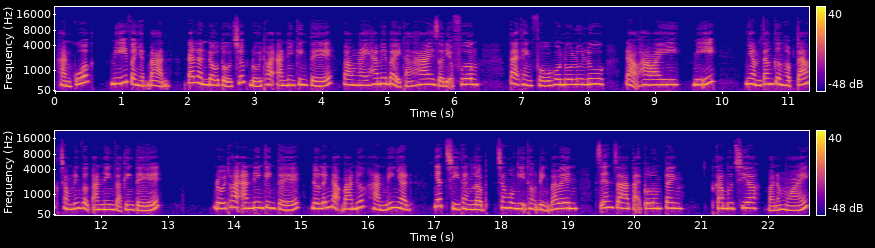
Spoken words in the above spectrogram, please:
Hàn Quốc, Mỹ và Nhật Bản đã lần đầu tổ chức đối thoại an ninh kinh tế vào ngày 27 tháng 2 giờ địa phương tại thành phố Honolulu, đảo Hawaii, Mỹ, nhằm tăng cường hợp tác trong lĩnh vực an ninh và kinh tế. Đối thoại an ninh kinh tế được lãnh đạo ba nước Hàn Mỹ Nhật nhất trí thành lập trong hội nghị thượng đỉnh ba bên diễn ra tại Phnom Penh, Campuchia vào năm ngoái.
